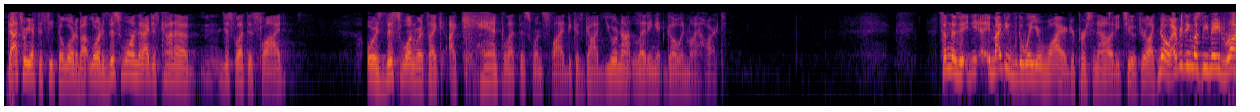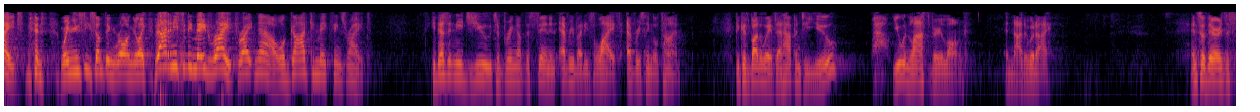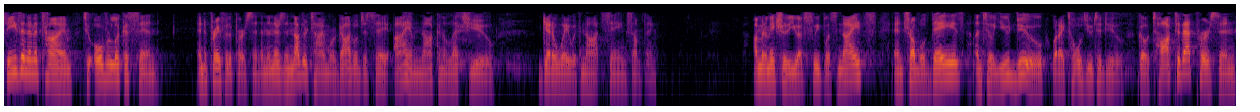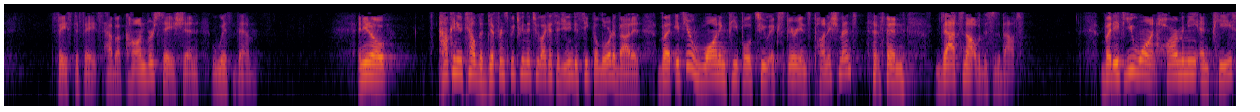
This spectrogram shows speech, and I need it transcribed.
That's where you have to seek the Lord about, Lord, is this one that I just kind of just let this slide? Or is this one where it's like, I can't let this one slide because, God, you're not letting it go in my heart? Sometimes it, it, might be the way you're wired, your personality too. If you're like, no, everything must be made right, then when you see something wrong, you're like, that needs to be made right right now. Well, God can make things right. He doesn't need you to bring up the sin in everybody's life every single time. Because, by the way, if that happened to you, wow, you wouldn't last very long, and neither would I. And so there is a season and a time to overlook a sin and to pray for the person. And then there's another time where God will just say, I am not going to let you get away with not saying something. I'm going to make sure that you have sleepless nights and troubled days until you do what I told you to do. Go talk to that person face to face, have a conversation with them. And you know, how can you tell the difference between the two? Like I said, you need to seek the Lord about it. But if you're wanting people to experience punishment, then that's not what this is about. But if you want harmony and peace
